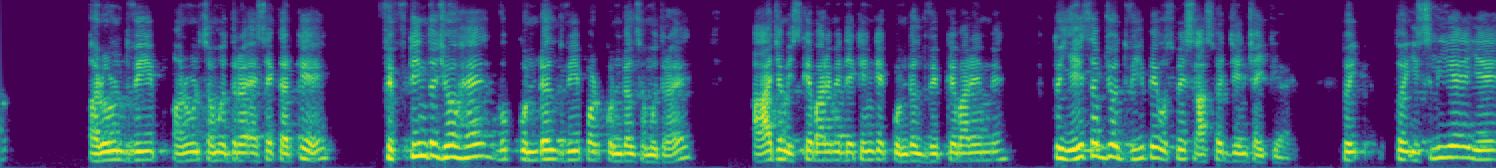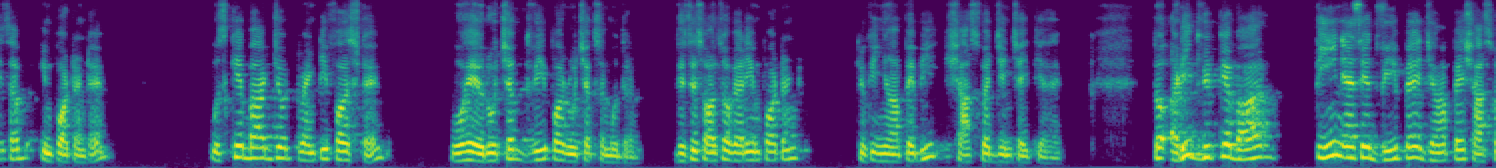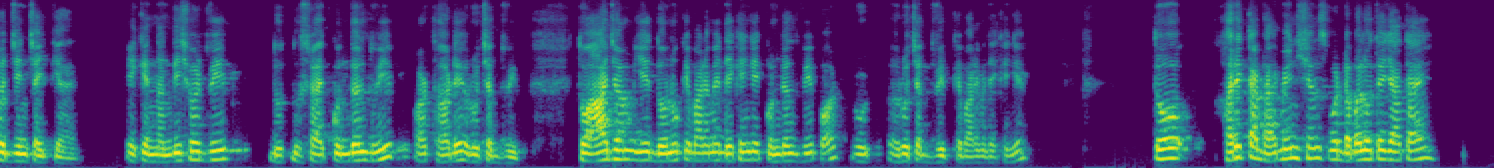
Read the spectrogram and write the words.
अरुण द्वीप, अरुण समुद्र ऐसे करके फिफ्टींथ जो है, वो कुंडल द्वीप और कुंडल समुद्र है। आज हम इसके बारे में देखेंगे, कुंडल द्वीप के बारे में। तो ये सब जो द्वीप है, उसमें शाश्वत जैन चैत्य है। तो तो इसलिए ये सब इंपॉर्टेंट है। उसके बाद जो ट्वेंटी फ़र्स्ट है, वो है रुचक द्वीप और रुचक समुद्र। This is also very important क्योंकि यहाँ पे भी शाश्वत जिन चैत्य है। तो अड़ी द्वीप के बाहर तीन ऐसे द्वीप है जहाँ पे शाश्वत जिन चैत्य है। एक है नंदीश्वर द्वीप दूसरा है कुंदल द्वीप और थर्ड है रुचक द्वीप। तो आज हम ये दोनों के बारे में देखेंगे, कुंडल द्वीप और रुचक द्वीप के बारे में देखेंगे। तो हर एक का डायमेंशन वो डबल होते जाता है।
